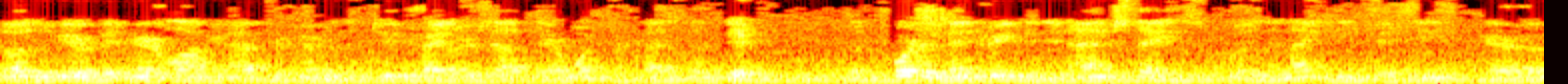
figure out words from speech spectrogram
those of you who have been here long enough, remember the two trailers out there, one for customs. Yeah. The port of entry to the United States was a nineteen fifty era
